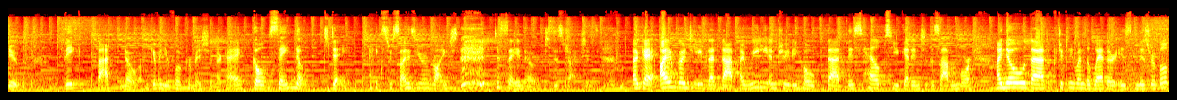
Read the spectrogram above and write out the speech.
No big fat no. I'm giving you full permission, okay? Go say no today. Exercise your right to say no to distractions. Okay, I am going to leave it at that. I really and truly hope that this helps you get into the saddle more. I know that, particularly when the weather is miserable,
